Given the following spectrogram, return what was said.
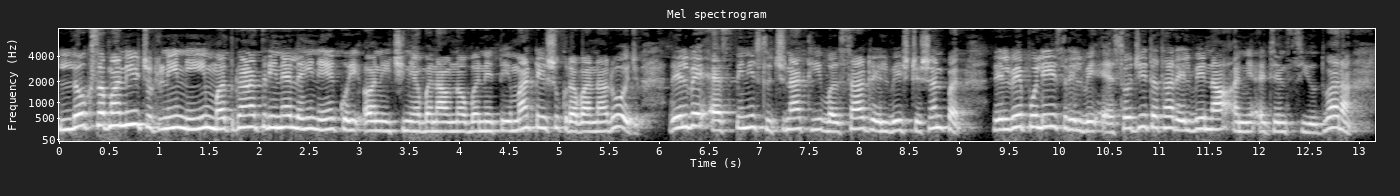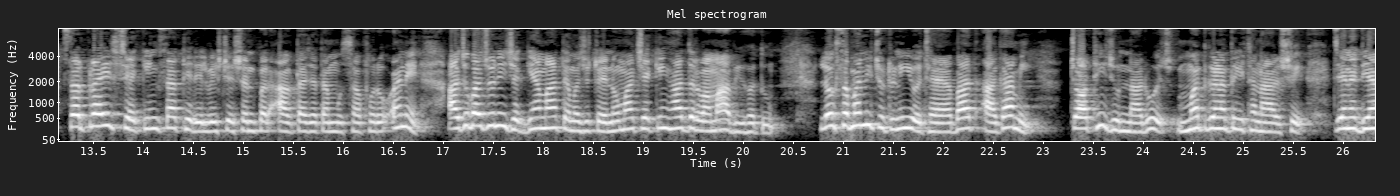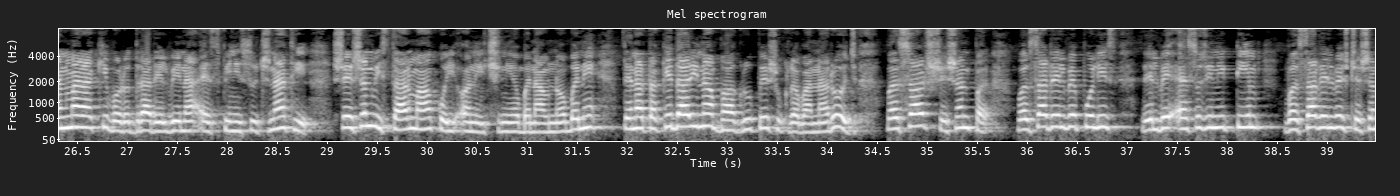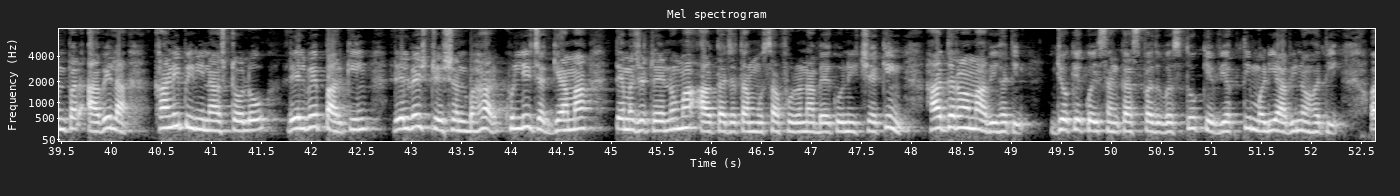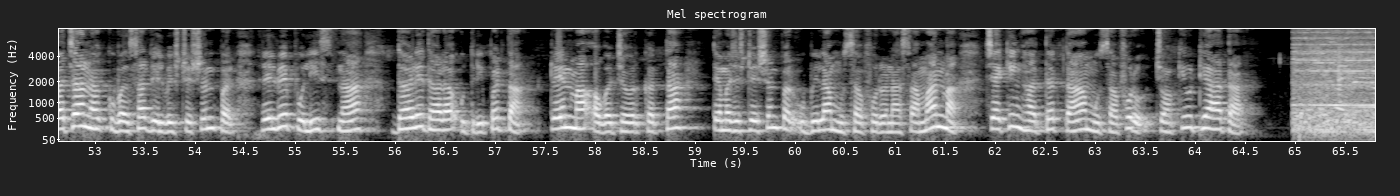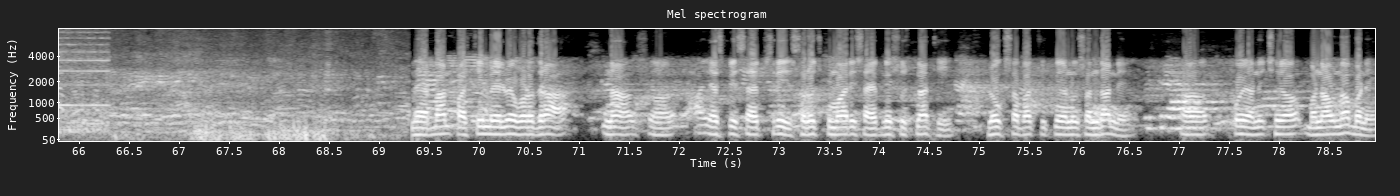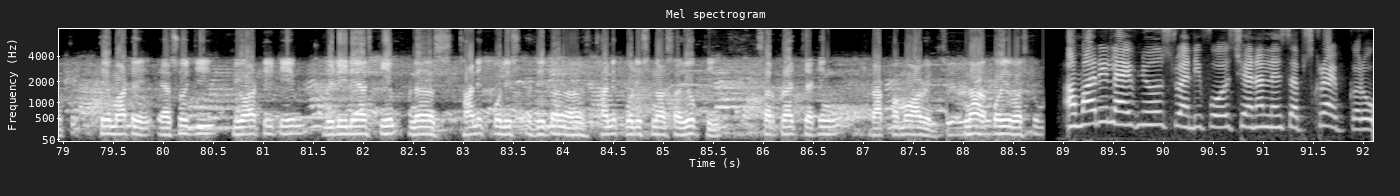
લોકસભાની ચૂંટણીની મતગણતરીને લઈને કોઈ અનિચ્છનીય બનાવ ન બને તે માટે શુક્રવારના રોજ રેલવે એસપીની સૂચનાથી વલસાડ રેલવે સ્ટેશન પર રેલવે પોલીસ, રેલવે એસઓજી તથા રેલવેના અન્ય એજન્સીઓ દ્વારા સરપ્રાઇઝ ચેકિંગ સાથે રેલવે સ્ટેશન પર આવતા જતા મુસાફરો અને આજુબાજુની જગ્યામાં તેમજ ટ્રેનોમાં ચેકિંગ હાથ ધરવામાં આવ્યું હતું. લોકસભાની ચૂંટણી યોજાયા બાદ આગામી ચોથી જૂનના રોજ મતગણતરી થનાર છે, જેને ધ્યાનમાં રાખી વડોદરા રેલવેના એસપીની સૂચનાથી સ્ટેશન વિસ્તારમાં કોઈ અનિચ્છનીય બનાવ ન બને. તેના તકેદારીના ભાગરૂપે શુક્રવારના રોજ વલસાડ સ્ટેશન પર વલસાડ રેલવે પોલીસ, રેલવે એસઓજીની ટીમ, વલસાડ રેલવે સ્ટેશન પર આવેલા ખાણીપીણીના સ્ટોલો, રેલવે પાર્કિંગ, રેલવે સ્ટેશન બહાર ખુલ્લી જગ્યામાં તેમજ ટ્રેનોમાં આવતા જતા મુસાફરોના બેગોની ચેકિંગ હાથ ધરવામાં આવી હતી. જો કે કોઈ શંકાસ્પદ વસ્તુ કે વ્યક્તિ મળી આવી ન હતી. અચાનક વલસાડ રેલવે સ્ટેશન પર રેલવે પોલીસના ધાડેધાડા ઉતરી પડતા, ટ્રેનમાં અવરજવર કરતા તેમજ સ્ટેશન પર ઉભેલા મુસાફરોના સામાનમાં ચેકિંગ હાથ ધરતા મુસાફરો ચોંકી ઉઠ્યા હતા. મહેરબાન પશ્ચિમ રેલવે વડોદરાના એસપી સાહેબ શ્રી સરોજકુમારી સાહેબની સૂચનાથી લોકસભા ચૂંટણી અનુસંધાને કોઈ અનિચ્છનીય બનાવ ન બને. તે માટે SOG, PRT team BDDS team અને સ્થાનિક પોલીસ અધિકાર સ્થાનિક પોલીસના સહયોગથી સરપ્રાઇઝ ચેકિંગ રાખવામાં આવેલ છે. ના, કોઈ વસ્તુ અમારી લાઈવ ન્યૂઝ ટ્વેન્ટી ફોર ચેનલને સબસ્ક્રાઇબ કરો.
